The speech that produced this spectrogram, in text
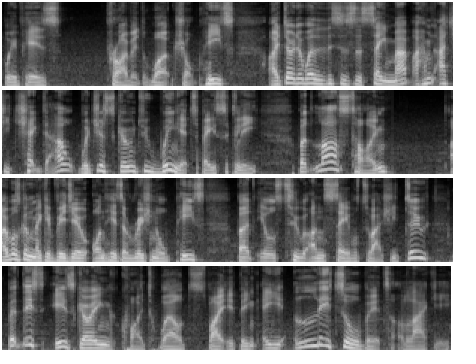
with his private workshop piece. I don't know whether this is the same map, I haven't actually checked it out, we're just going to wing it basically. But last time, I was going to make a video on his original piece, but it was too unstable to actually do, but this is going quite well despite it being a little bit laggy.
